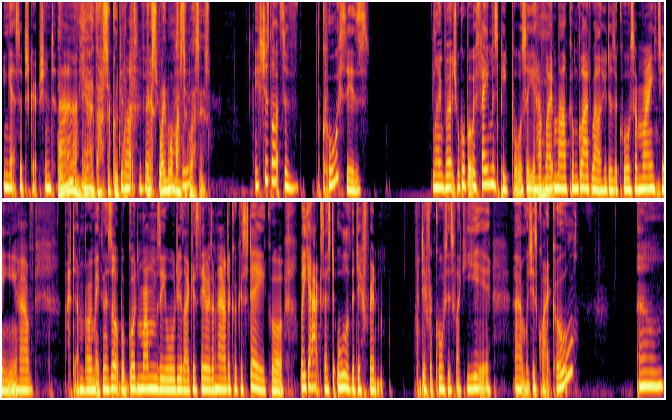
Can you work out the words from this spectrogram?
You can get a subscription to that. oh yeah, that's a good one. lots of virtual Explain what masterclass is. It's just lots of courses, like virtual but with famous people. So you Mm. have like Malcolm Gladwell who does a course on writing. You have, I'm probably making this up, but Gordon Ramsay will do like a series on how to cook a steak, or where you get access to all of the different different courses for like a year, um, which is quite cool. Um,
